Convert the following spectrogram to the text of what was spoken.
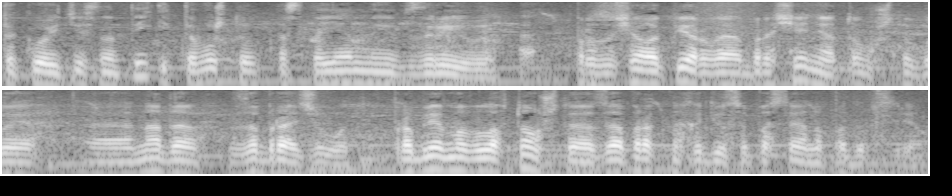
такой тесноты и того, что постоянные взрывы. прозвучало первое обращение о том, чтобы э, надо забрать животных. Проблема была в том, что зоопарк находился постоянно под обстрелом.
